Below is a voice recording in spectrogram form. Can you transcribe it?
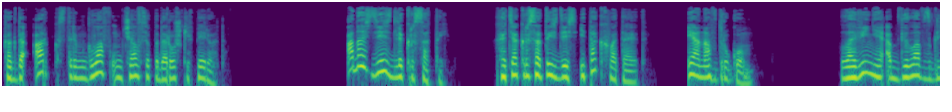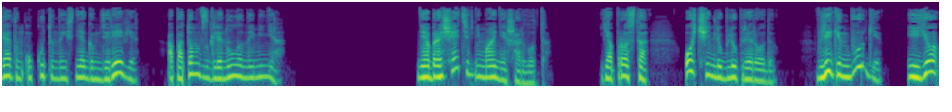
когда Арк стремглав умчался по дорожке вперед. «Она здесь для красоты. Хотя красоты здесь и так хватает, и она в другом». Лавиния обвела взглядом укутанные снегом деревья, а потом взглянула на меня. «Не обращайте внимания, Шарлотта. Я просто очень люблю природу. В Лигенбурге ее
